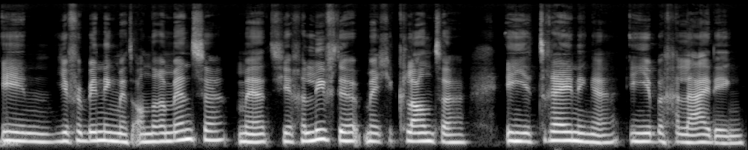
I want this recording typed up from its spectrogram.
in je verbinding met andere mensen, met je geliefden, met je klanten, in je trainingen, in je begeleiding,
